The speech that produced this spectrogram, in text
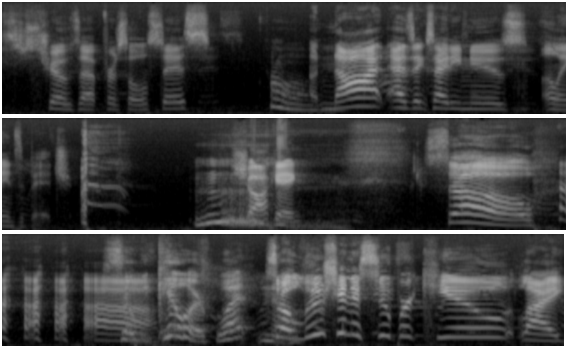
shows up for solstice. Oh. Not as exciting news, Elain's a bitch. Shocking. So, so we kill her. What? No. so Lucien is super cute. Like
